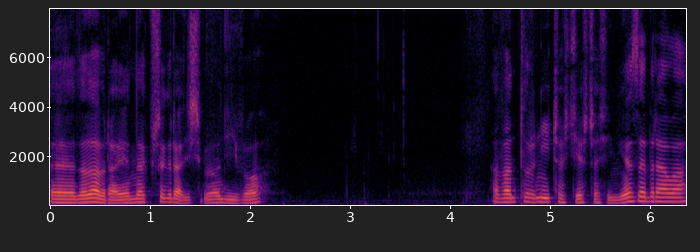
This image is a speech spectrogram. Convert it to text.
E, no dobra, jednak przegraliśmy, o dziwo. Awanturniczość jeszcze się nie zebrała.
